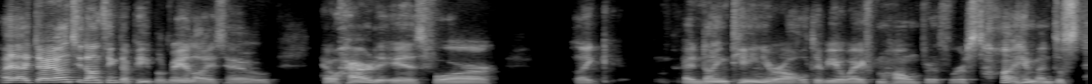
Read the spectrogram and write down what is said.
I I honestly don't think that people realize how how hard it is for like a 19 year old to be away from home for the first time and just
